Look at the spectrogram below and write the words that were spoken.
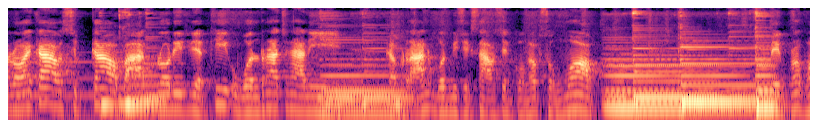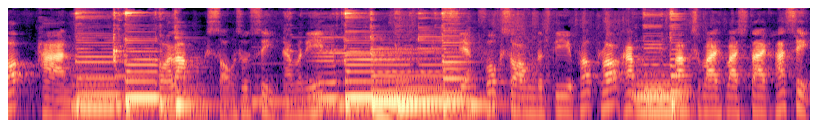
999 บาท โปรดีเด็ดที่อุบลราชธานี กับร้านอุบลมิวสิกซาวเชียงกงครับส่งมอบเพลงเพราะๆผ่าน คอลัม204 นะวันนี้ เสียงโฟกซองดนตรีเพราะๆครับฟังสบายสบายสไตล์คลาสสิก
